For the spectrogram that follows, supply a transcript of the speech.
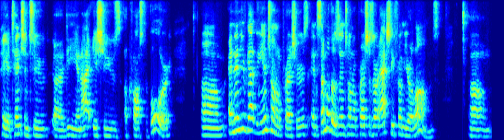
pay attention to uh, DEI issues across the board. Um, and then you've got the internal pressures, and some of those internal pressures are actually from your alums, um,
